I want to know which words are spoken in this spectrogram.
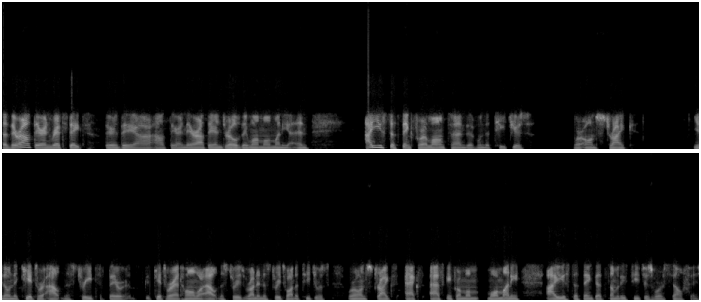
they're out there in red states. They're they are out there and they're out there in droves. They want more money. And I used to think for a long time that when the teachers were on strike, you know, and the kids were out in the streets. If they were, the kids were at home or out in the streets, running the streets while the teachers were on strikes, ask, asking for more, more money. I used to think that some of these teachers were selfish.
